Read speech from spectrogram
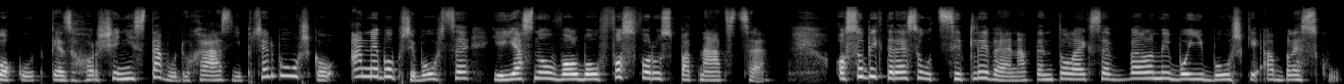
Pokud ke zhoršení stavu dochází před bouřkou anebo při bouřce, je jasnou volbou fosforus 15C. Osoby, které jsou citlivé na tento lék, se velmi bojí bouřky a blesků.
